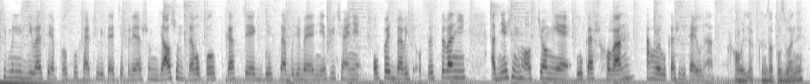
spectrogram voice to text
Ahojte milí diváci a poslucháči, vítajte pri našom ďalšom travel podcaste, kde sa budeme nezvyčajne opäť baviť o cestovaní a dnešným hostom je Lukáš Chovan. Ahoj Lukáš, vítaj u nás. Ahoj, ďakujem za pozvanie.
